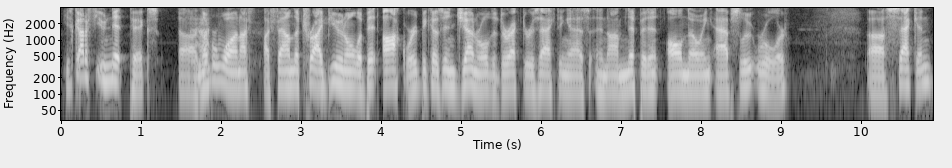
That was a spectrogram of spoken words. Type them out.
he's got a few nitpicks. Uh, Uh-huh. Number one, I, I found the tribunal a bit awkward because, in general, the director is acting as an omnipotent, all knowing, absolute ruler. Uh, second,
